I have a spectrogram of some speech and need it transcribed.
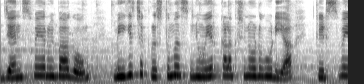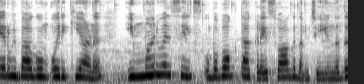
ജെൻസ് വെയർ വിഭാഗവും മികച്ച ക്രിസ്തുമസ് ന്യൂ ഇയർ കളക്ഷനോടുകൂടിയ കിഡ്സ് വെയർ വിഭാഗവും ഒരുക്കിയാണ് ഇമ്മാനുവൽ സിൽക്സ് ഉപഭോക്താക്കളെ സ്വാഗതം ചെയ്യുന്നത്.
